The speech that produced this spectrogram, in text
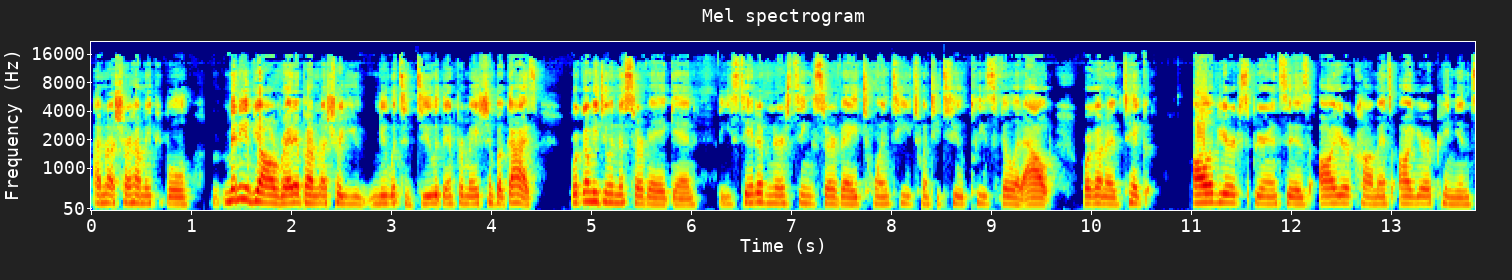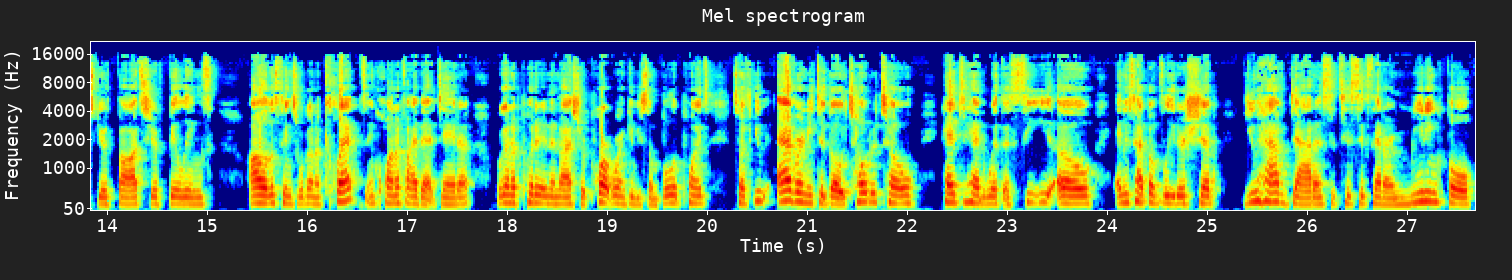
I'm not sure how many people, many of y'all read it, but I'm not sure you knew what to do with the information. But guys, we're going to be doing this survey again. The State of Nursing Survey 2022. Please fill it out. We're going to take all of your experiences, all your comments, all your opinions, your thoughts, your feelings, all of those things. We're going to collect and quantify that data. We're going to put it in a nice report. We're going to give you some bullet points. So if you ever need to go toe to toe, head to head with a CEO, any type of leadership, you have data and statistics that are meaningful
